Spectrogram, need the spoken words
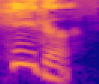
heater.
